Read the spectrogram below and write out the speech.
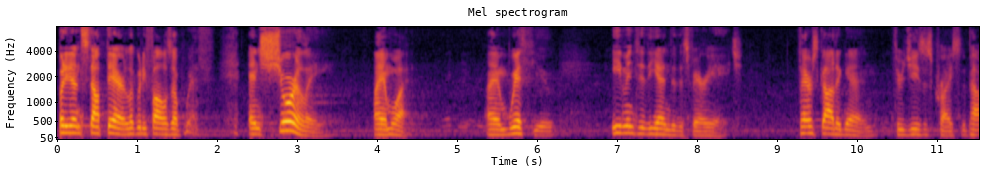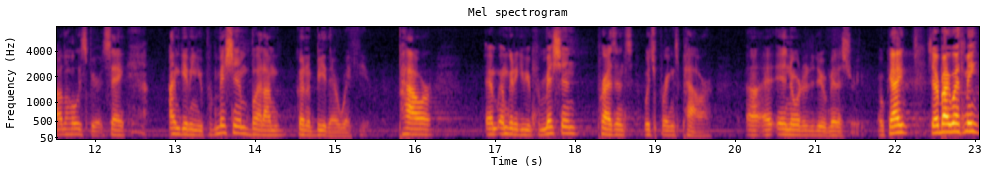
But he doesn't stop there. Look what he follows up with. And surely I am what? I am with you even to the end of this very age. There's God again through Jesus Christ, the power of the Holy Spirit, saying, I'm giving you permission, but I'm going to be there with you. Power, I'm, I'm going to give you permission, presence, which brings power uh, in order to do ministry. Okay? Is everybody with me?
